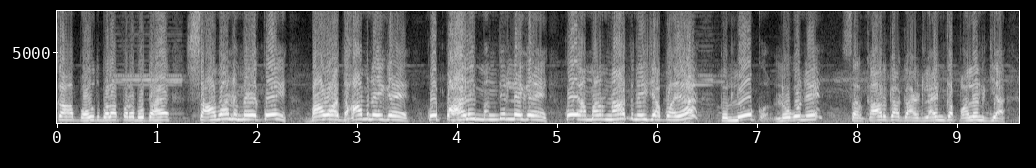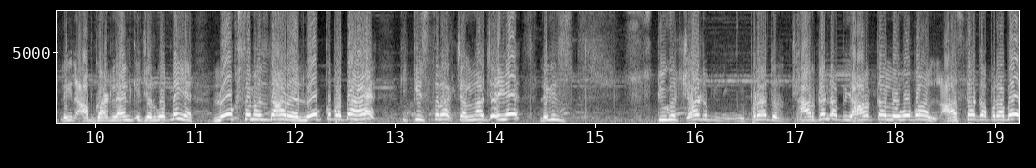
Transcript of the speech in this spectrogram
का बहुत बड़ा पर्व होता है। सावन में कोई बाबा धाम नहीं गए, कोई पहाड़ी मंदिर नहीं गए, कोई अमरनाथ नहीं जा पाया तो लोग, लोगों ने सरकार का गाइडलाइन का पालन किया। लेकिन अब गाइडलाइन की ज़रूरत नहीं है। लोग समझदार है, लोग को पता है कि किस तरह चलना चाहिए, लेकिन क्योंकि छठ व्रत झारखंड और बिहार का लोगों का आस्था का पर्व है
